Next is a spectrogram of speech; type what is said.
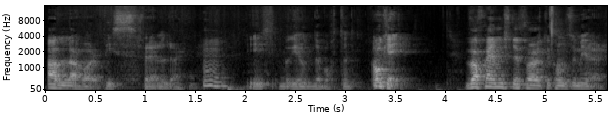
Alla har pissföräldrar i grund och botten. Okej. Vad skäms du för att du konsumerar?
